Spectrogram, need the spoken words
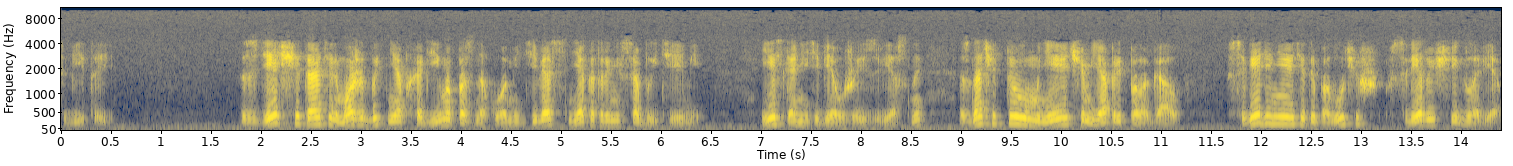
свитой. Здесь, читатель, может быть необходимо познакомить тебя с некоторыми событиями. Если они тебе уже известны, значит ты умнее, чем я предполагал. Сведения эти ты получишь в следующей главе.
